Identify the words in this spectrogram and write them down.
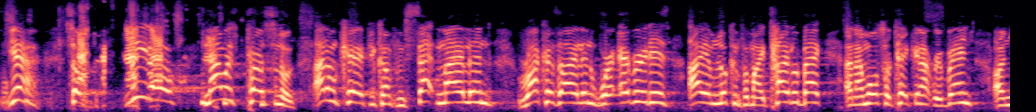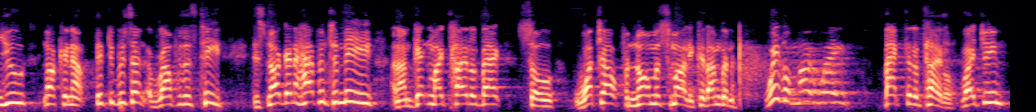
Yeah. So, Vito, now it's personal. I don't care if you come from Staten Island, Rikers Island, wherever it is. I am looking for my title back, and I'm also taking out revenge on you knocking out 50% of Ralphus' teeth. It's not going to happen to me, and I'm getting my title back. So watch out for Norman Smiley, because I'm going to wiggle my way back to the title. Right, Gene?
